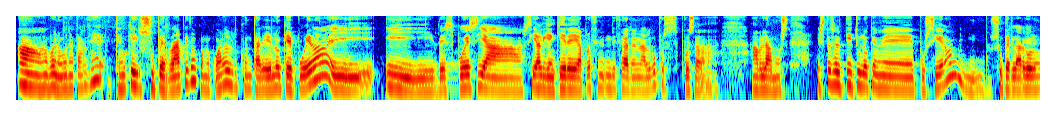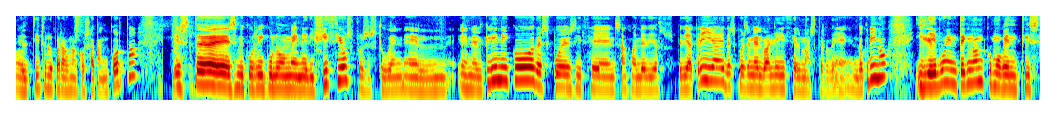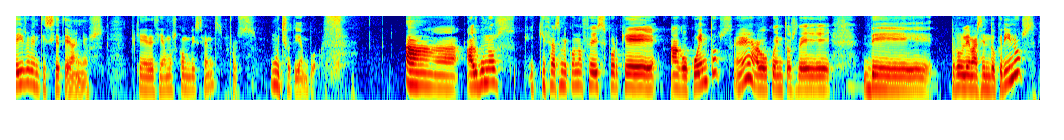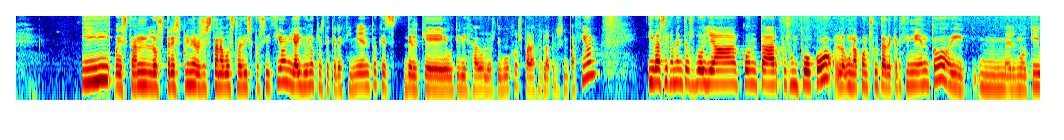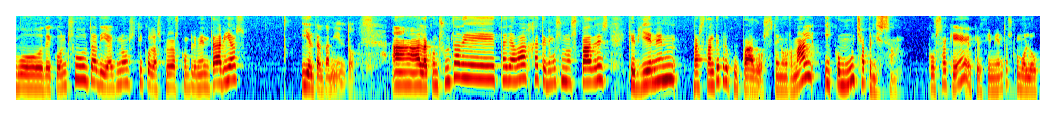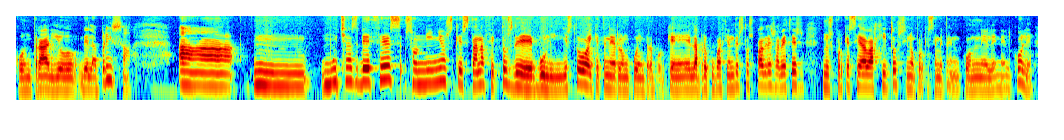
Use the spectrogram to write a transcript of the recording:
Ah, bueno, buena tarde. Tengo que ir súper rápido, con lo cual contaré lo que pueda y, después ya, si alguien quiere profundizar en algo, pues, pues a, hablamos. Este es el título que me pusieron, súper largo el título para una cosa tan corta. Este es mi currículum en edificios, pues estuve en el, en el clínico, después hice en San Juan de Dios pediatría y después en el Valle hice el máster de endocrino y llevo en Tecnon como 26 o 27 años, que decíamos con Vicens, pues mucho tiempo. A algunos quizás me conocéis porque hago cuentos, ¿eh? hago cuentos de, problemas endocrinos y están, los tres primeros están a vuestra disposición y hay uno que es de crecimiento, que es del que he utilizado los dibujos para hacer la presentación. Y básicamente os voy a contar pues, un poco una consulta de crecimiento y mm, el motivo de consulta, diagnóstico, las pruebas complementarias y el tratamiento. A la consulta de talla baja tenemos unos padres que vienen bastante preocupados de normal y con mucha prisa, cosa que el crecimiento es como lo contrario de la prisa. Mm, muchas veces son niños que están afectos de bullying y esto hay que tenerlo en cuenta porque la preocupación de estos padres a veces no es porque sea bajito, sino porque se meten con él en el cole.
